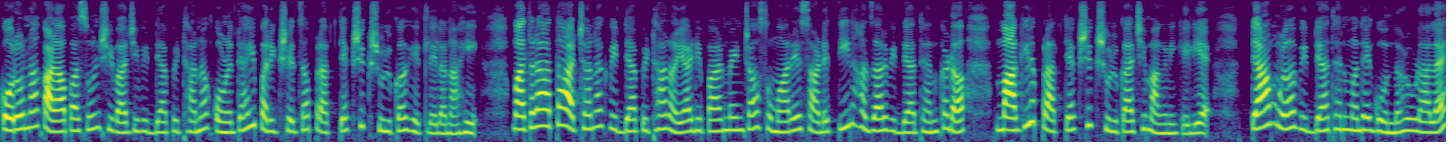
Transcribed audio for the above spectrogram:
कोरोना काळापासून शिवाजी विद्यापीठानं कोणत्याही परीक्षेचं प्रात्यक्षिक शुल्क घेतलेलं नाही. मात्र आता अचानक विद्यापीठानं या डिपार्टमेंटच्या सुमारे साडेतीन हजार विद्यार्थ्यांकडे मागील प्रात्यक्षिक शुल्काची मागणी केली आहे. त्यामुळं विद्यार्थ्यांमध्ये गोंधळ उडालाय.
